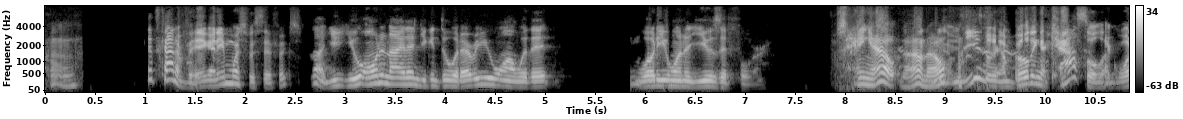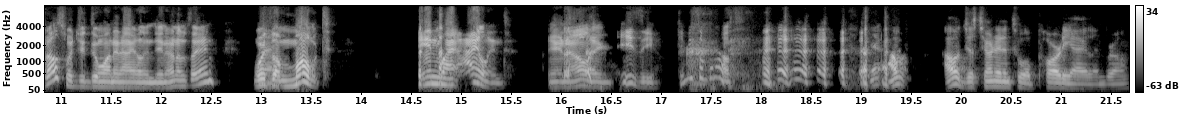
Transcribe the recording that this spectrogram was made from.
Hmm. It's kind of vague. I need more specifics. No, you, you own an island, you can do whatever you want with it. What do you want to use it for? Just hang out. I don't know. I'm easily I'm building a castle. Like what else would you do on an island? You know what I'm saying? With Yeah. a moat in my island. You know, like easy. Give me something else. Yeah, I'll, I would just turn it into a party island, bro.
